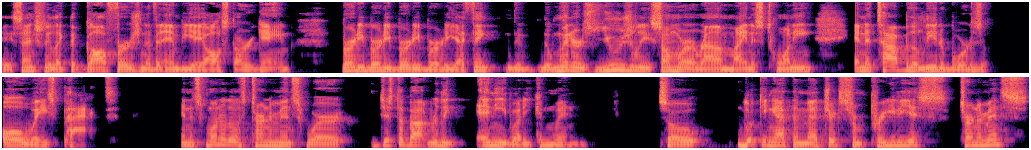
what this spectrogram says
essentially like the golf version of an NBA All Star game. Birdie, birdie, birdie, birdie. I think the, the winner's usually somewhere around minus 20, and the top of the leaderboard is always packed. And it's one of those tournaments where just about really anybody can win. So, looking at the metrics from previous tournaments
